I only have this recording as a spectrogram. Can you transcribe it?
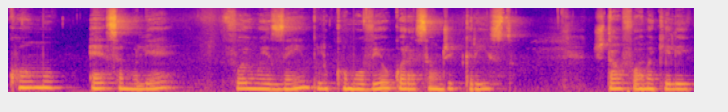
Como essa mulher foi um exemplo, comoveu o coração de Cristo, de tal forma que ele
